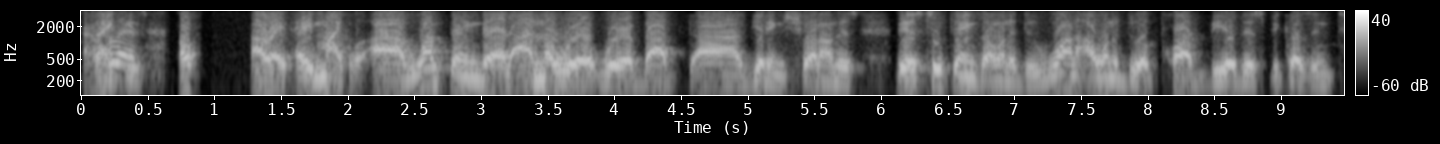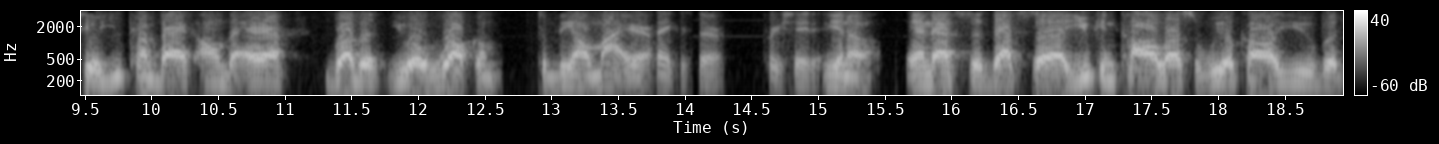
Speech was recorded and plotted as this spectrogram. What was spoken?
Thank you. Oh, all right. Hey, Michael, uh, one thing that I know we're, we're about uh, getting short on this, there's two things I want to do. One, I want to do a part B of this because until you come back on the air, brother, you are welcome to be on my air. Thank you, sir. Appreciate it. You know, and that's uh, that's uh, you can call us, or we'll call you, but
